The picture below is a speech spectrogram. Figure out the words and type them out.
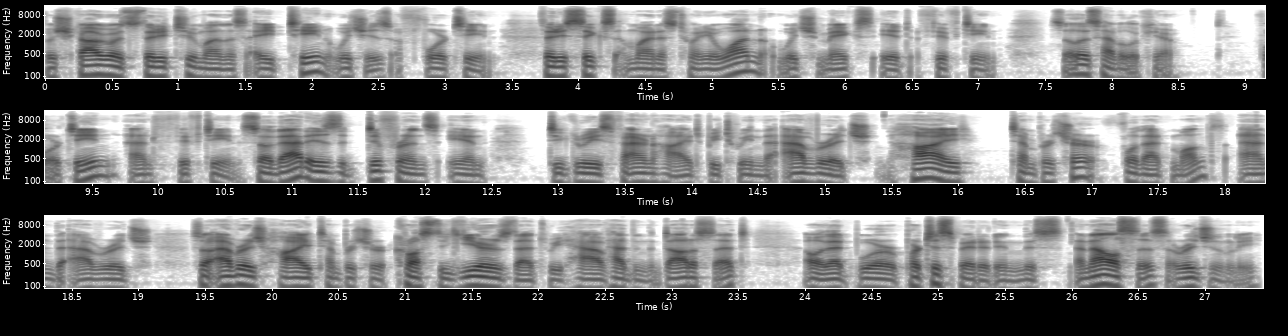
for Chicago, it's 32 minus 18, which is 14. 36 minus 21, which makes it 15. So let's have a look here. 14 and 15. So that is the difference in degrees Fahrenheit between the average high temperature for that month and the average so average high temperature across the years that we have had in the data set oh, that were participated in this analysis originally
